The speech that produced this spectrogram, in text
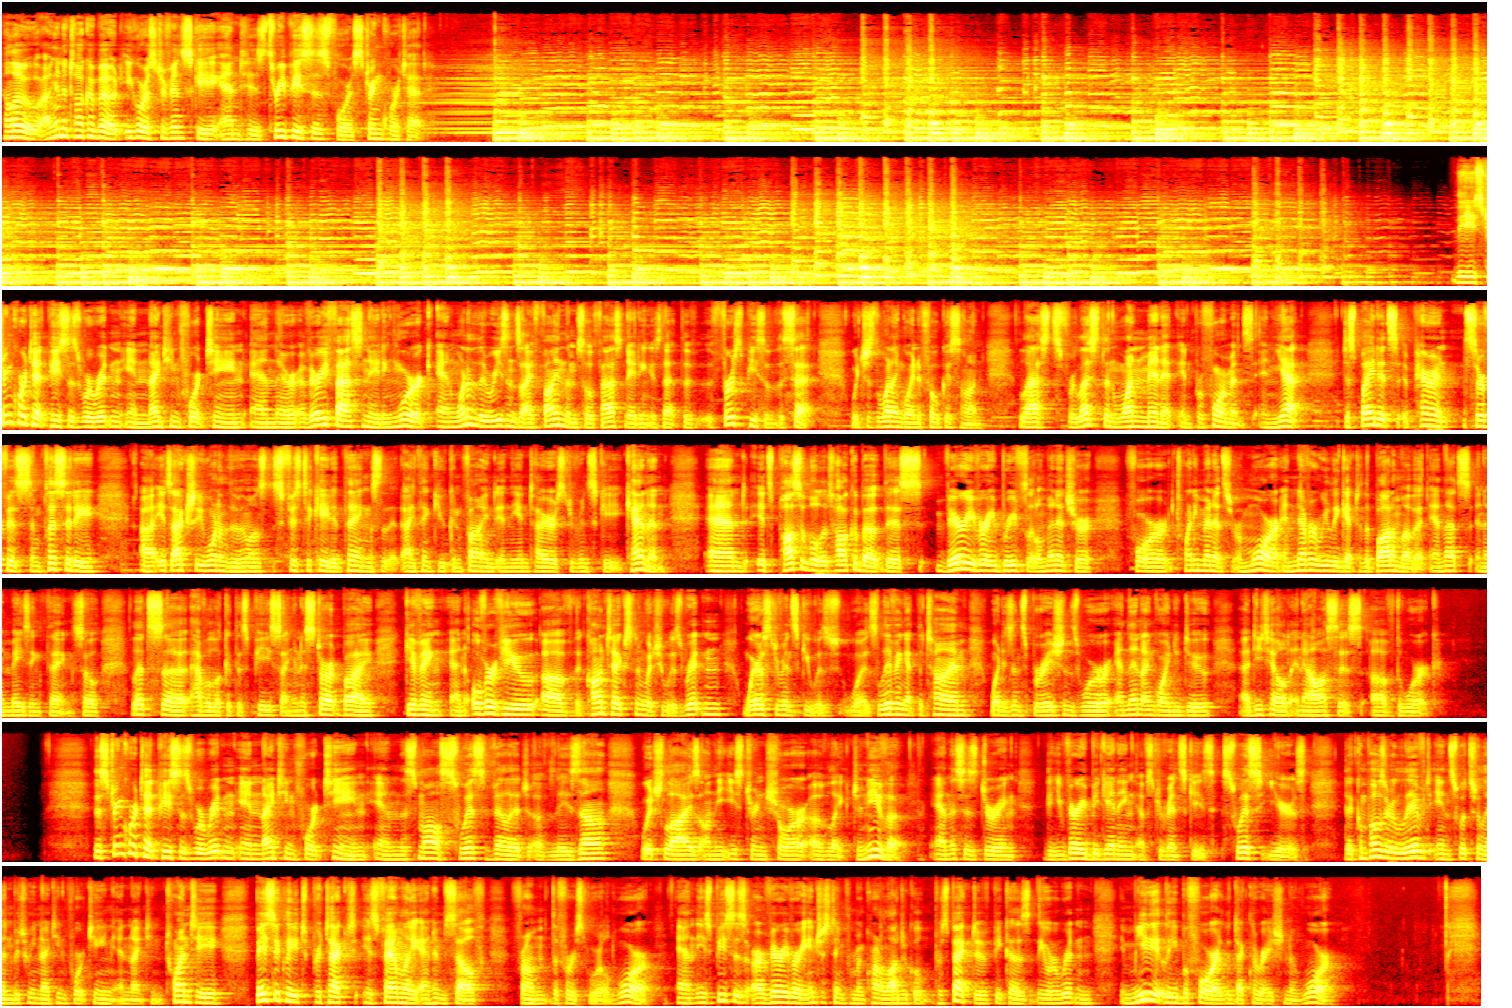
Hello, I'm going to talk about Igor Stravinsky and his three pieces for string quartet. Quartet pieces were written in 1914 and they're a very fascinating work. And one of the reasons I find them so fascinating is that the, the, first piece of the set, which is the one I'm going to focus on, lasts for less than one minute in performance. And yet, despite its apparent surface simplicity, uh, it's actually one of the most sophisticated things that I think you can find in the entire Stravinsky canon. And it's possible to talk about this very, very brief little miniature for 20 minutes or more and never really get to the bottom of it. And that's an amazing thing. So let's uh, have a look at this piece. I'm going to start by giving an overview of the context in which it was written, where Stravinsky was, was living at the time, what his inspirations were, and then I'm going to do a detailed analysis of the work. The string quartet pieces were written in 1914 in the small Swiss village of Leysin, which lies on the eastern shore of Lake Geneva, and this is during the very beginning of Stravinsky's Swiss years. The composer lived in Switzerland between 1914 and 1920, basically to protect his family and himself from the First World War. And these pieces are very, very interesting from a chronological perspective because they were written immediately before the declaration of war.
